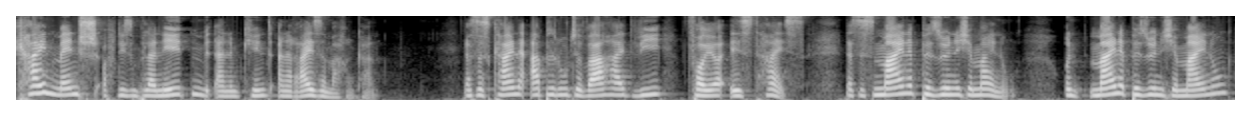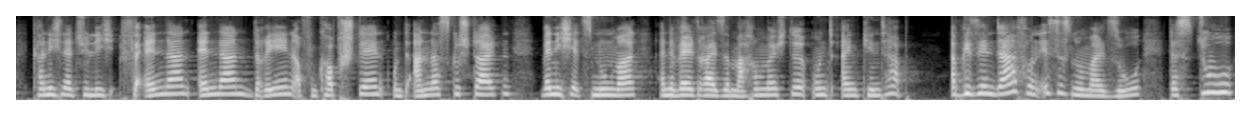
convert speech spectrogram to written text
kein Mensch auf diesem Planeten mit einem Kind eine Reise machen kann. Das ist keine absolute Wahrheit wie Feuer ist heiß. Das ist meine persönliche Meinung. Und meine persönliche Meinung kann ich natürlich verändern, ändern, drehen, auf den Kopf stellen und anders gestalten, wenn ich jetzt nun mal eine Weltreise machen möchte und ein Kind habe. Abgesehen davon ist es nun mal so, dass du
